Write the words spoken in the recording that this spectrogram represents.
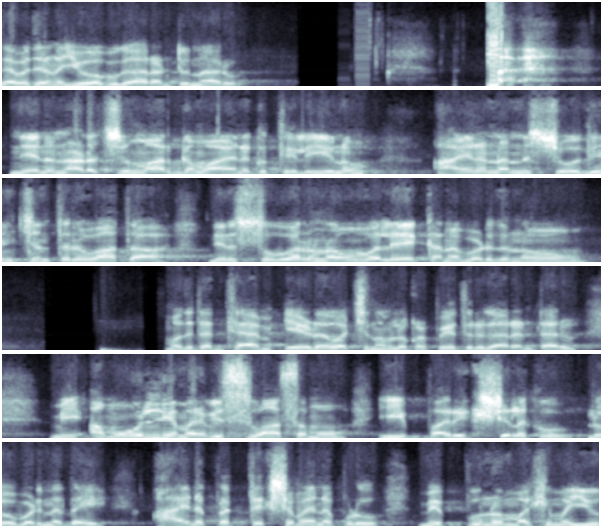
దైవజన యోబు గారు అంటున్నారు. నేను నడచు మార్గం ఆయనకు తెలియను ఆయన నన్ను శోధించిన తరువాత నేను సువర్ణం వలె కనబడుదును మొదటి అధ్యాయం ఏడవ వచనంలో ఒక పేతురు గారు అంటారు మీ అమూల్యమైన విశ్వాసము ఈ పరీక్షలకు లోబడినదై ఆయన ప్రత్యక్షమైనప్పుడు మెప్పును మహిమయు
